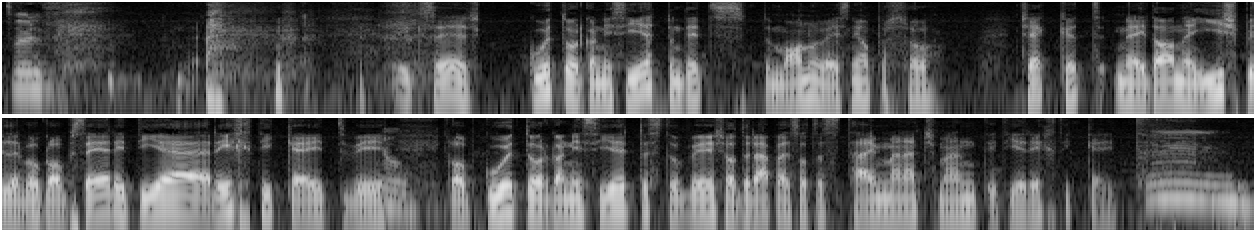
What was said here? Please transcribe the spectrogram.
Zwölf. ich sehe, es ist gut organisiert und jetzt, der Manu, ich weiß nicht, ob er so checkt. Wir haben hier einen Einspieler, der glaub, sehr in die Richtung geht, wie oh. glaub, gut organisiert dass du bist oder eben so das Time-Management in die Richtung geht. Mm.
